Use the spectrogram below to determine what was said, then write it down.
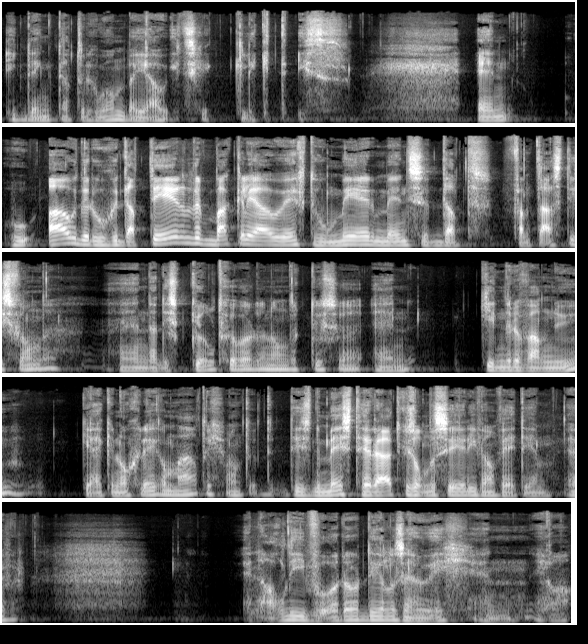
Ik denk dat er gewoon bij jou iets geklikt is. En hoe ouder, hoe gedateerder Bakkeljauw werd, hoe meer mensen dat fantastisch vonden. En dat is cult geworden ondertussen. En kinderen van nu kijken nog regelmatig, want het is de meest heruitgezonden serie van VTM ever. En al die vooroordelen zijn weg. En ja,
